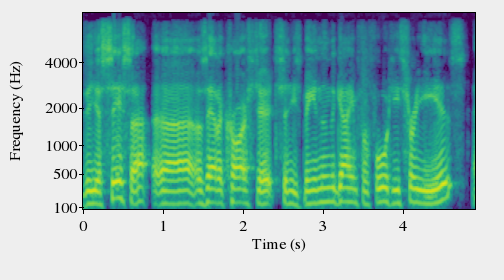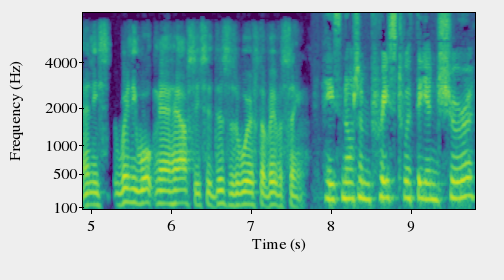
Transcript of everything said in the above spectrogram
The assessor uh, was out of Christchurch and he's been in the game for 43 years. And he, when he walked in our house, he said, This is the worst I've ever seen. He's not impressed with the insurer.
